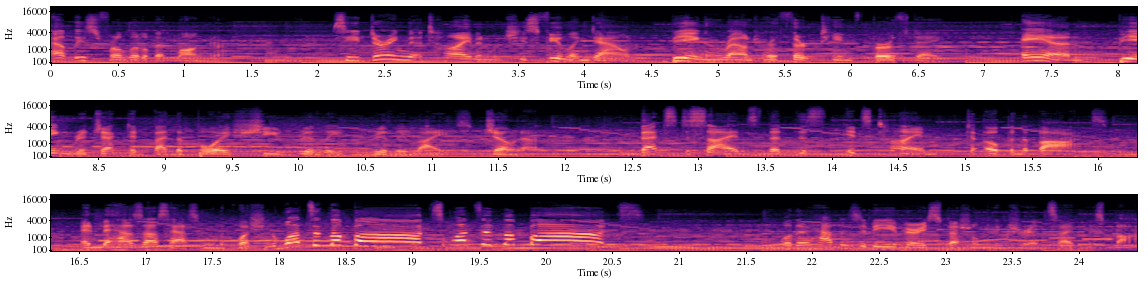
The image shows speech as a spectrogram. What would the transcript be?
at least for a little bit longer. See, during the time in which she's feeling down, being around her 13th birthday, and being rejected by the boy she really, really likes, Jonah, Bex decides that this it's time to open the box, and has us asking the question, "What's in the box? What's in the box?" Well, there happens to be a very special picture inside this box.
